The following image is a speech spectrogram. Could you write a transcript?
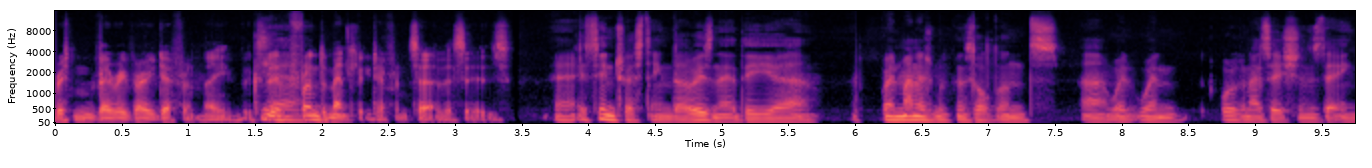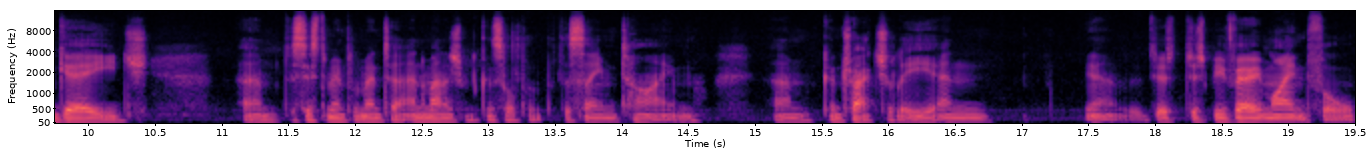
written very very differently because Yeah. they're fundamentally different services. Uh, it's interesting though, isn't it? The uh, when management consultants, uh, when when organizations that engage um, the system implementer and the management consultant at the same time, um, contractually, and you know, just just be very mindful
